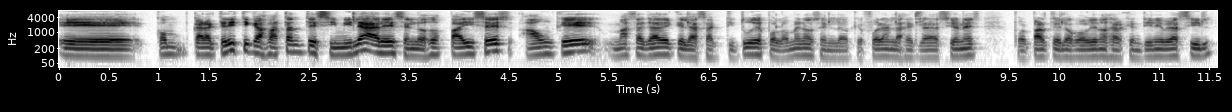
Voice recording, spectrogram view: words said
eh, con características bastante similares en los dos países, aunque más allá de que las actitudes, por lo menos en lo que fueran las declaraciones por parte de los gobiernos de Argentina y Brasil,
